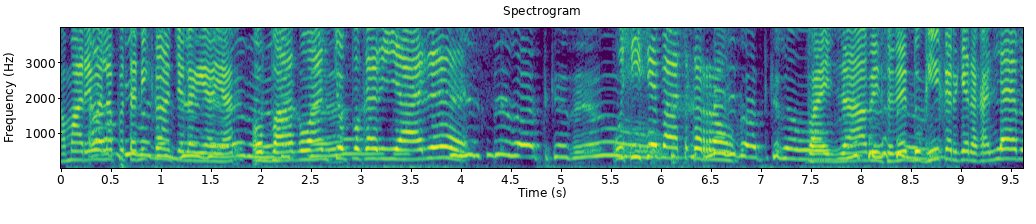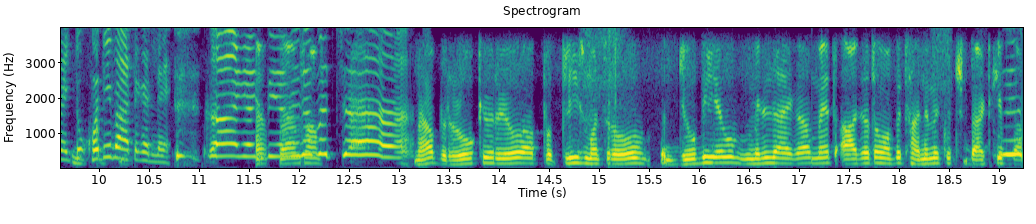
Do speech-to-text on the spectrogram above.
हमारे वाला पता नहीं कहाँ चला गया यार। ओ भगवान चुप कर यार। इससे बात कर रहे हो? उसी से बात कर रहा हूँ। बात कर रहा हूँ। भाई साहब इसने दुखी करके रखा। ले भाई तू खुद ही बात कर ले। कहाँ रख दिया मेरा बच्चा? मैं आप रो क्यों रहे हो? आप प्लीज़ मत रो। जो भी है वो मिल जाएगा। मैं तो आ जाता हूँ वहाँ पे थाने में कुछ बैठ के हैं,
